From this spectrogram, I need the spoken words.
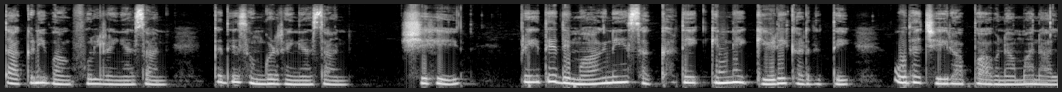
ਤਾਕਣੀ ਵਾਂਗ ਫੁੱਲ ਰਹੀਆਂ ਸਨ, ਕਦੇ ਸੁੰਗੜ ਰਹੀਆਂ ਸਨ। ਸ਼ਹੀਦ, ਪ੍ਰੀਤ ਦੇ ਦਿਮਾਗ ਨੇ ਸੱਖਰ ਦੇ ਕਿੰਨੇ ਗੇੜੇ ਕੱਢ ਦਿੱਤੇ। ਉਹਦਾ ਚਿਹਰਾ ਭਾਵਨਾਵਾਂ ਨਾਲ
